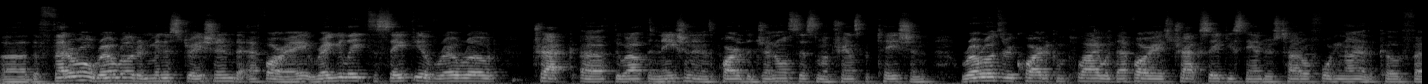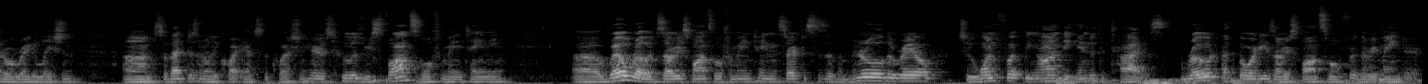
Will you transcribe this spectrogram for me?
uh, the Federal Railroad Administration, the FRA, regulates the safety of railroad track uh, throughout the nation and is part of the general system of transportation. Railroads are required to comply with FRA's track safety standards, Title 49 of the Code Federal Regulation. Um, so that doesn't really quite answer the question. Here's who is responsible for maintaining. Uh, railroads are responsible for maintaining surfaces of the middle of the rail to one foot beyond the end of the ties. Road authorities are responsible for the remainder.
